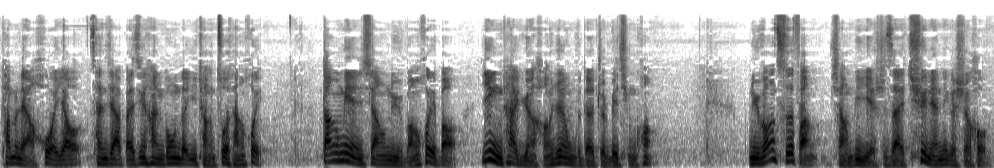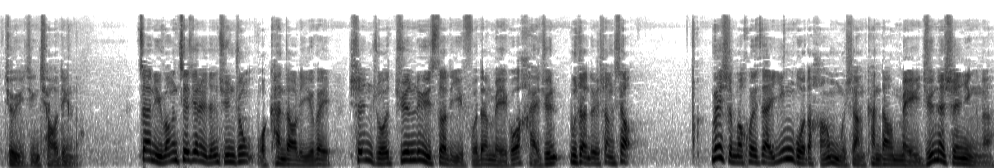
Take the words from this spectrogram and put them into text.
他们俩获邀参加白金汉宫的一场座谈会，当面向女王汇报印太远航任务的准备情况。女王此访想必也是在去年那个时候就已经敲定了。在女王接见的人群中，我看到了一位身着军绿色礼服的美国海军陆战队上校。为什么会在英国的航母上看到美军的身影呢？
